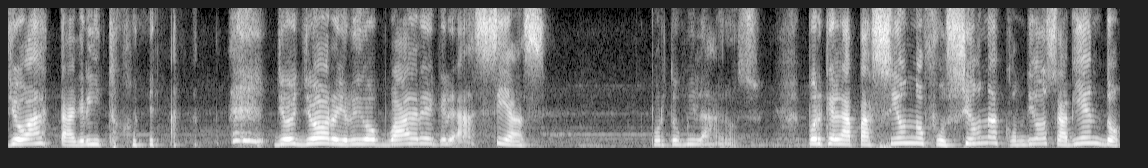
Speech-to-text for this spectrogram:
Yo hasta grito. yo lloro, yo le digo, Padre, gracias por tus milagros. Porque la pasión no funciona con Dios sabiendo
